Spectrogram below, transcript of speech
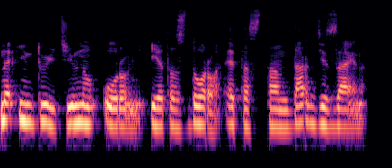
на интуитивном уровне. И это здорово. Это стандарт дизайна.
